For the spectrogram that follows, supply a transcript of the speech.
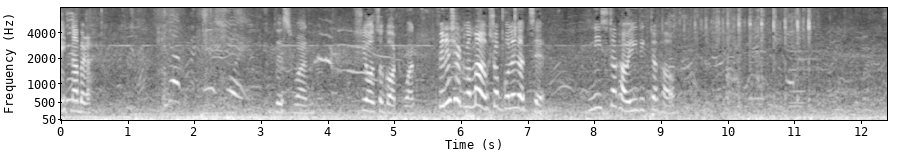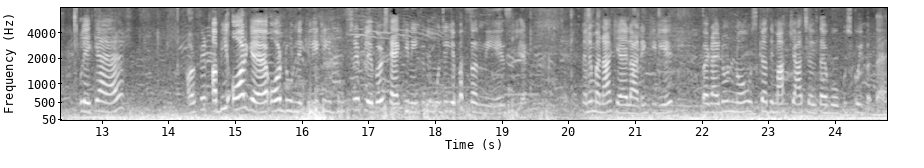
इतना बड़ा this one she also got one finish it মামা সব গলে যাচ্ছে নিচটা খাও এই দিকটা খাও लेके आया है और फिर अभी और गया है और ढूंढने के लिए कि दूसरे फ्लेवर्स है कि नहीं क्योंकि मुझे ये पसंद नहीं है इसलिए मैंने मना किया है लाने के लिए बट आई डोंट नो उसका दिमाग क्या चलता है, वो उसको ही पता है।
